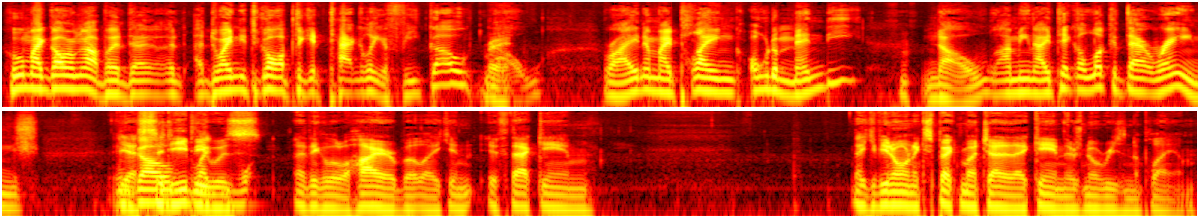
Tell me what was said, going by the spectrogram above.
Who am I going up? Uh, uh, do I need to go up to get Tagliafico? Right. No. Right? Am I playing Otamendi? no. I mean, I take a look at that range. And Yeah, go, Sidibe like, was I think a little higher, but like in if that game, like if you don't expect much out of that game, there's no reason to play him.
